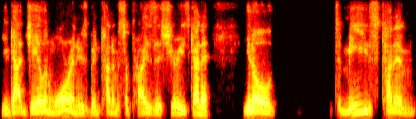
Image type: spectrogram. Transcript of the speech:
You got Jaylen Warren, who's been kind of a surprise this year. He's kind of, you know, to me, he's kind of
